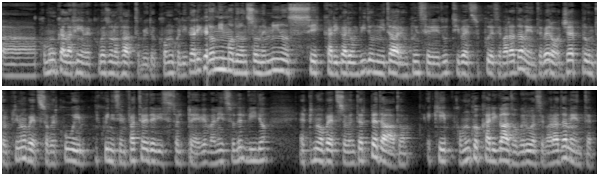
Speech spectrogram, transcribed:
Uh, comunque alla fine per come sono fatto credo comunque li caricherò. Ad ogni modo non so nemmeno se caricare un video unitario in cui inserire tutti i pezzi oppure separatamente però già è pronto il primo pezzo per cui quindi se infatti avete visto il preview all'inizio del video è il primo pezzo che ho interpretato e che comunque ho caricato per ora separatamente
